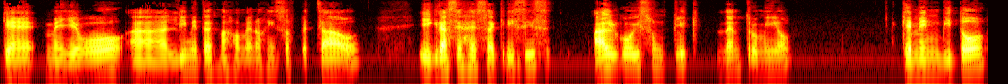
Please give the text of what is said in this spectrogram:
que me llevó a límites más o menos insospechados y gracias a esa crisis algo hizo un clic dentro mío que me invitó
